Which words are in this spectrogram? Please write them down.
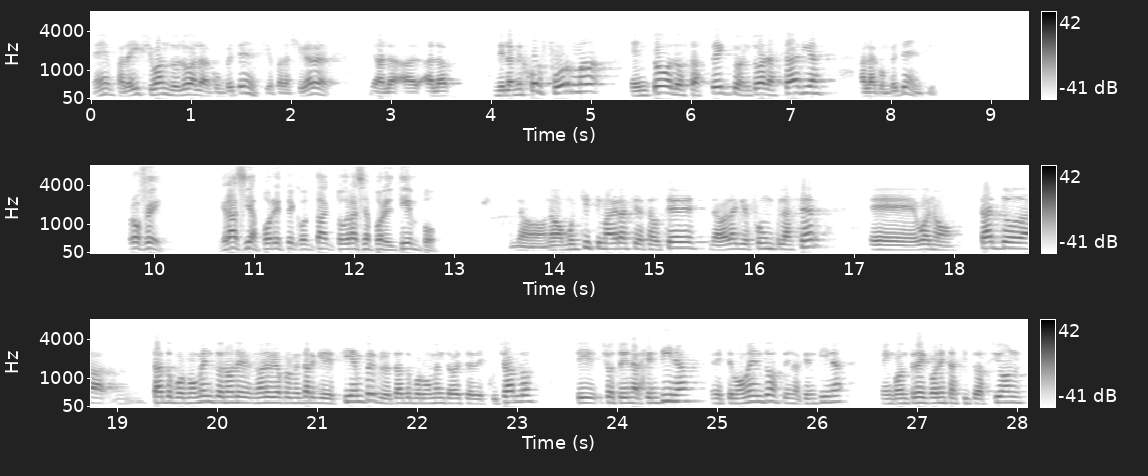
¿eh? para ir llevándolo a la competencia, para llegar a, la, de la mejor forma en todos los aspectos, en todas las áreas, a la competencia. Profe, gracias por este contacto, gracias por el tiempo. No, no, muchísimas gracias a ustedes, la verdad que fue un placer. Eh, bueno, trato, trato por momento, no le, no le voy a prometer que siempre, pero trato por momento a veces de escucharlos. Yo estoy en Argentina en este momento, estoy en Argentina, me encontré con esta situación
